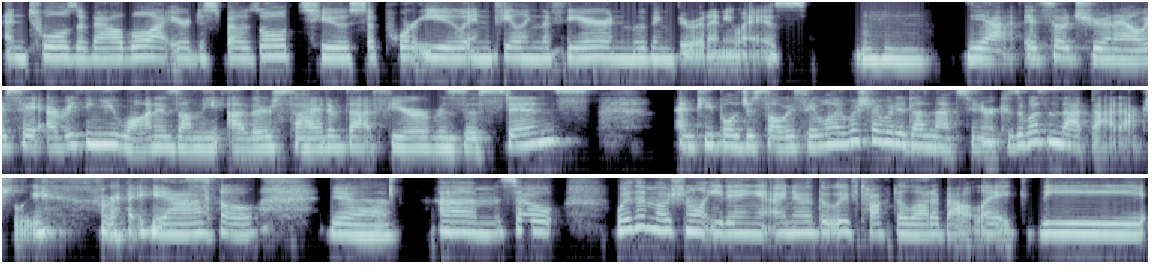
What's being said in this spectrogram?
and tools available at your disposal to support you in feeling the fear and moving through it anyways mm-hmm. Yeah, it's so true. And I always say everything you want is on the other side of that fear of resistance. And people just always say, well, I wish I would have done that sooner because it wasn't that bad, actually. right. Yeah. So, yeah. Um, so with emotional eating, I know that we've talked a lot about like the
